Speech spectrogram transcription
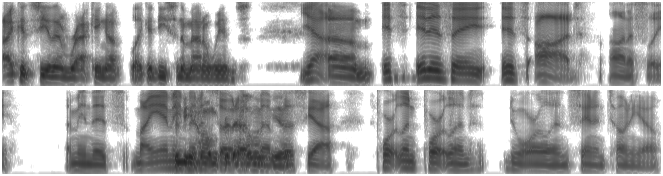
I could see them racking up like a decent amount of wins. Yeah. Um, it's it is a it's odd, honestly. I mean, it's Miami, be home Minnesota, yeah. Memphis, yeah. Portland, Portland, New Orleans, San Antonio,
